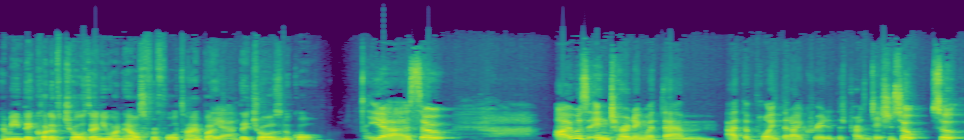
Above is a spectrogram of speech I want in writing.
I mean, they could have chose anyone else for full time, but yeah. they chose Nicole. Yeah. So I was interning with them at the point that I created this presentation. So, so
